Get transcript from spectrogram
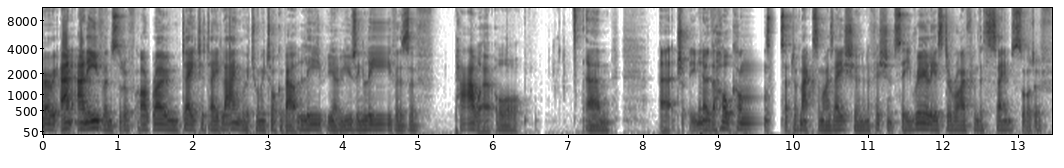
very and, and even sort of our own day to day language when we talk about leave, you know, using levers of power or um, uh, you know, the whole concept of maximization and efficiency really is derived from this same sort of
